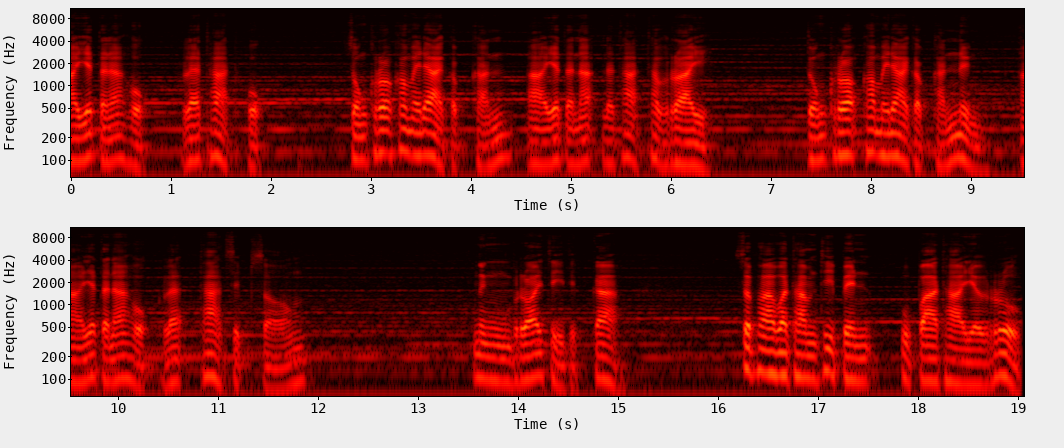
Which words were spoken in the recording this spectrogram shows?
อายตนะหกและธาตุหก สงเคราะห์เข้าไม่ได้กับขันอายตนะและธาตุเท่าไร สงเคราะห์เข้าไม่ได้กับขันหนึ่งอายตนะหกและธาตุสิบสองหนึ่งร้อยสี่สิบเก้าสภาวธรรมที่เป็นอุปาทายรูป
